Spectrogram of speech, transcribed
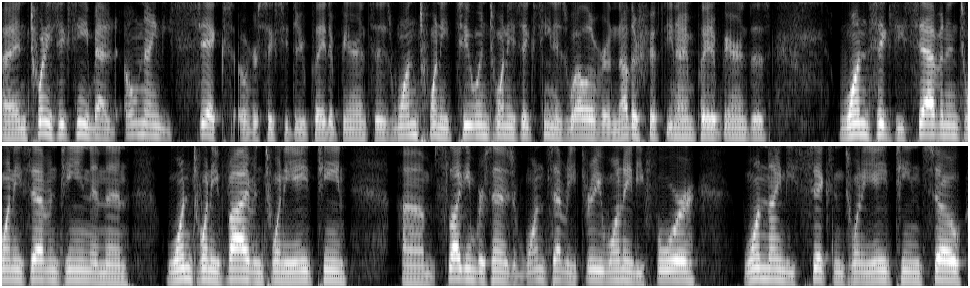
Uh, in 2016, he batted 096 over 63 plate appearances, 122 in 2016 as well over another 59 plate appearances. 167 in 2017, and then 125 in 2018. Um, slugging percentage of 173, 184, 196 in 2018. So,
